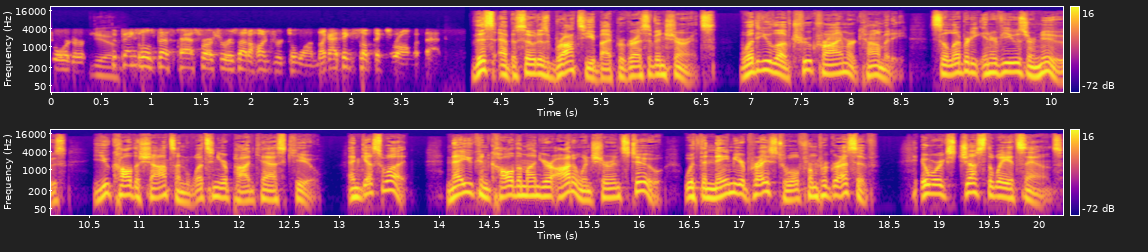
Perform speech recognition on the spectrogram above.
shorter. Yeah. The Bengals' best pass rusher is at hundred to one. Like I think something's wrong with that. This episode is brought to you by Progressive Insurance. Whether you love true crime or comedy, celebrity interviews or news, you call the shots on what's in your podcast queue. And guess what? Now you can call them on your auto insurance too with the Name Your Price tool from Progressive. It works just the way it sounds.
